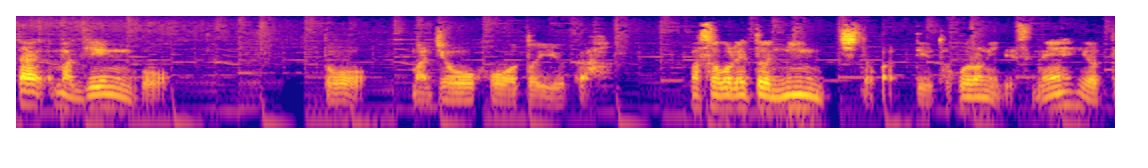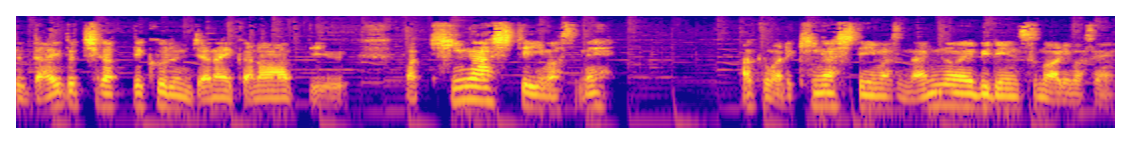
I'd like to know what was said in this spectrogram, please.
た、まあ言語と、まあ情報というか、まあ、それと認知とかっていうところにですね、よってだいぶ違ってくるんじゃないかなっていう、まあ、気がしていますね。あくまで気がしています。何のエビデンスもありません。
